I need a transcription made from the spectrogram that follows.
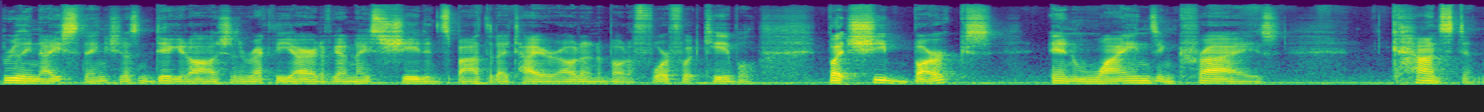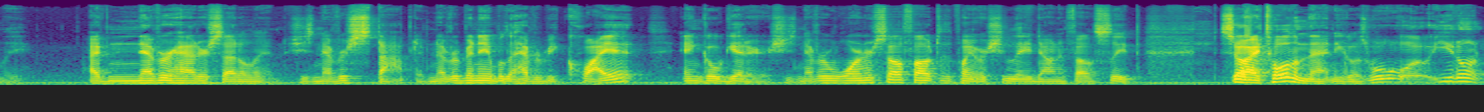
really nice thing. She doesn't dig at all. She doesn't wreck the yard. I've got a nice shaded spot that I tie her out on about a four foot cable. But she barks and whines and cries constantly. I've never had her settle in. She's never stopped. I've never been able to have her be quiet and go get her. She's never worn herself out to the point where she laid down and fell asleep. So I told him that, and he goes, "Well, you don't.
